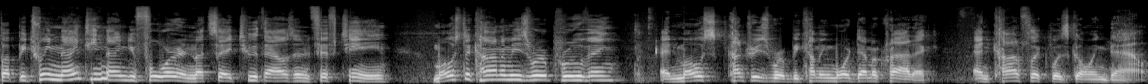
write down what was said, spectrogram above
But between 1994 and let's say 2015, most economies were improving and most countries were becoming more democratic and conflict was going down.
